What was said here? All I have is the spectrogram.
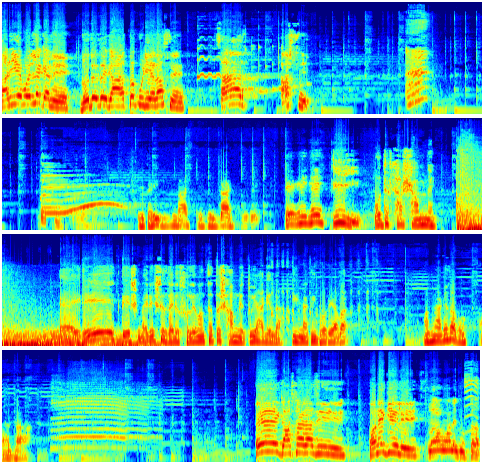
দাঁড়িয়ে বললে কেন? রোদে যে গা হাত পা পুড়িয়ে যাচ্ছে। স্যার, আসছি। কি? ওদের স্যার সামনে। এই রে যাই সোলেমান স্যার তো সামনে তুই আগে যা। তুই নাকি ধরে আবার? আমি আগে যাব? যা। এই গাছরা গাছি অনেক গেলি আসসালামু আলাইকুম স্যার।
